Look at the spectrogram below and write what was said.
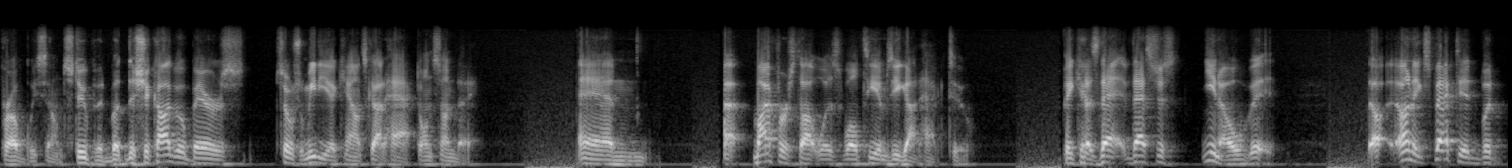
probably sound stupid, but the Chicago Bears social media accounts got hacked on Sunday, and uh, my first thought was, well, TMZ got hacked too, because that that's just you know it, uh, unexpected, but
